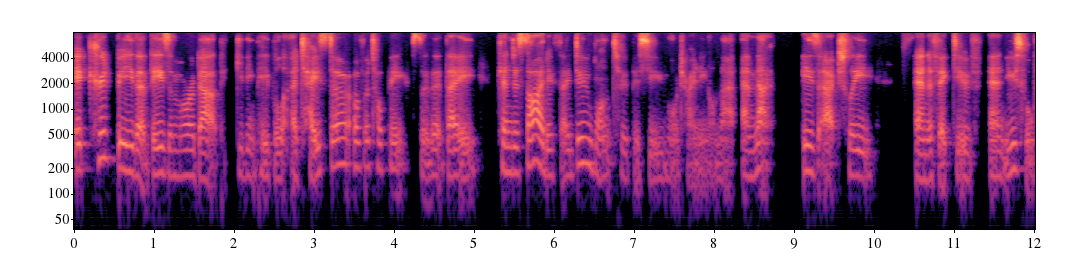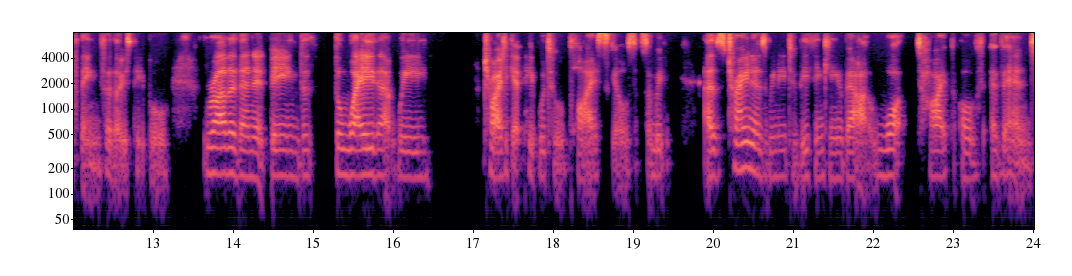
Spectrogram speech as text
It could be that these are more about giving people a taster of a topic so that they can decide if they do want to pursue more training on that. And that is actually an effective and useful thing for those people, rather than it being the, the way that we try to get people to apply skills. So we, as trainers, we need to be thinking about what type of event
